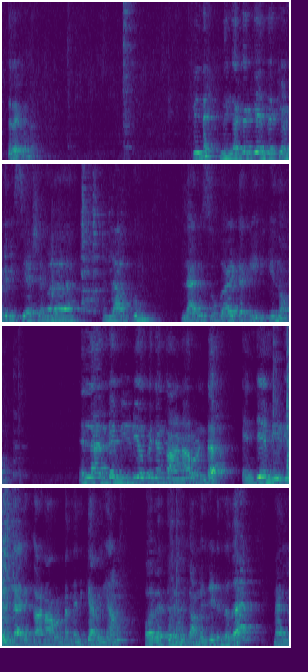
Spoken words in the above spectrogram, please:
ഇത്രയൊക്കെ മതി. പിന്നെ നിങ്ങൾക്കൊക്കെ എന്തൊക്കെയുണ്ട് വിശേഷങ്ങൾ എല്ലാവർക്കും എല്ലാവരും സുഖമായിട്ടൊക്കെ ഇരിക്കുന്നോ? എല്ലാവരുടെയും വീഡിയോ ഒക്കെ ഞാൻ കാണാറുണ്ട്. എന്റെയും വീഡിയോ എല്ലാവരും കാണാറുണ്ടെന്ന് എനിക്കറിയാം. ഓരോരുത്തരൊക്കെ കമന്റ് ഇടുന്നത് നല്ല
